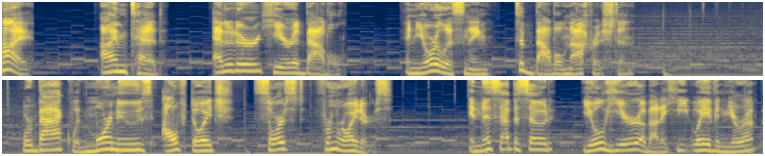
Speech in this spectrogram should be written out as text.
Hi, I'm Ted, editor here at Babbel, and you're listening to Babbel Nachrichten. We're back with more news auf Deutsch, sourced from Reuters. In this episode, you'll hear about a heatwave in Europe,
